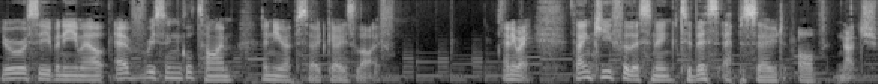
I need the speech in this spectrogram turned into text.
you'll receive an email every single time a new episode goes live. Anyway, thank you for listening to this episode of Nudge.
